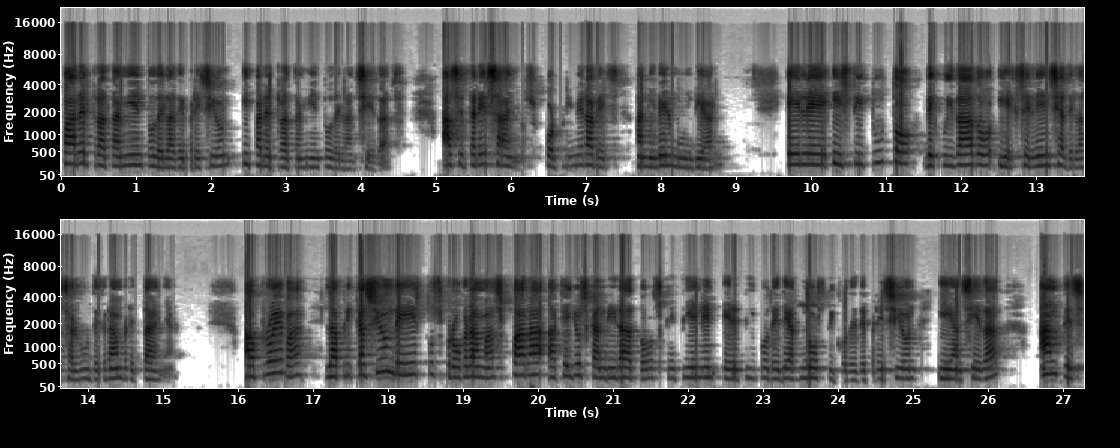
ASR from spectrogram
para el tratamiento de la depresión y para el tratamiento de la ansiedad. Hace tres años, por primera vez a nivel mundial, el eh, Instituto de Cuidado y Excelencia de la Salud de Gran Bretaña aprueba la aplicación de estos programas para aquellos candidatos que tienen el tipo de diagnóstico de depresión y ansiedad antes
